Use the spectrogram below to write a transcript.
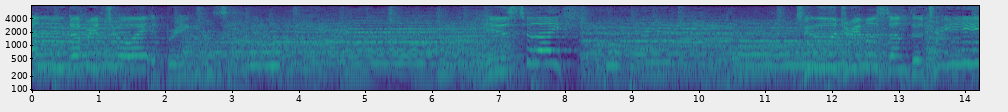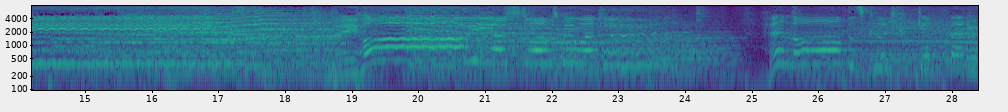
and every joy it brings. The dreams. May all your storms be weathered and all that's good get better.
